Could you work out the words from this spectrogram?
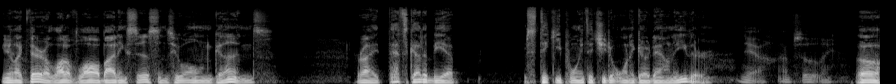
you know like there are a lot of law abiding citizens who own guns right that's got to be a sticky point that you don't want to go down either yeah absolutely oh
